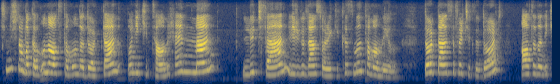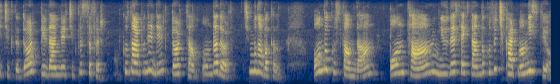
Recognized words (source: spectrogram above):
Şimdi şuna bakalım. 16 tam onda 4'ten 12 tam. Hemen lütfen virgülden sonraki kısmı tamamlayalım. 4'ten 0 çıktı 4. 6'dan 2 çıktı 4. 1'den 1 çıktı 0. Kuzlar bu nedir? 4 tam. Onda 4. Şimdi buna bakalım. 19 tamdan 10 tam %89'u çıkartmamı istiyor.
